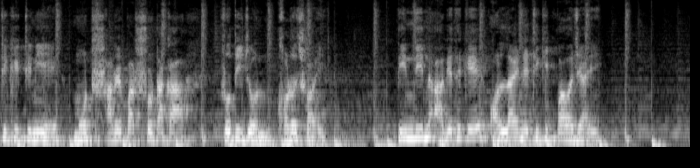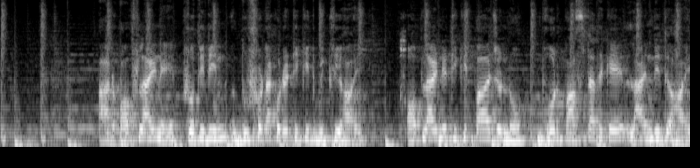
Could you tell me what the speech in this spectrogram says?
টিকিট নিয়ে মোট সাড়ে পাঁচশো টাকা প্রতিজন খরচ হয়। তিন দিন আগে থেকে অনলাইনে টিকিট পাওয়া যায়। আর অফলাইনে প্রতিদিন দুশো টাকা করে টিকিট বিক্রি হয়। অফলাইনে টিকিট পাওয়ার জন্য ভোর পাঁচটা থেকে লাইন দিতে হয়।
